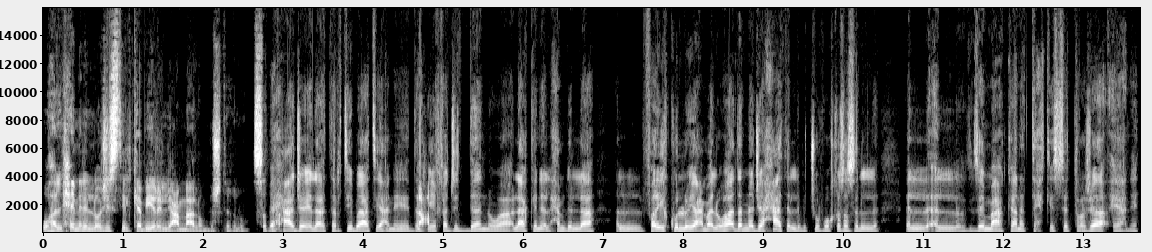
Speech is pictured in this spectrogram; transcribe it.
وهالحمل اللوجستي الكبير اللي عمالهم بيشتغلوا صدق. بحاجة إلى ترتيبات يعني دقيقة جدا ولكن الحمد لله الفريق كله يعمل وهذا النجاحات اللي بتشوفوا قصص ال ال ال زي ما كانت تحكي الست رجاء يعني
